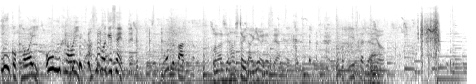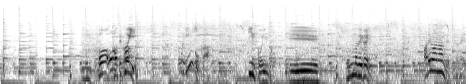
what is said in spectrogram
インコかわいいオウムかわいいって あそこは下船ね。ちょっともうちょっとあって。た同じハッシュタグであげようよですやちょっといいですかじゃあいいよ。おかっこいい。これインコか？インコインコ。へえ。こんなでかいんだ。あれは何ですかね？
